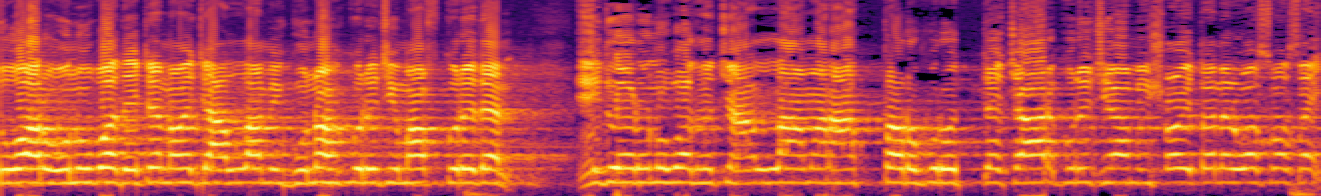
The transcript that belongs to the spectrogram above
দোয়ার অনুবাদ এটা নয় যে আল্লাহ আমি গুনাহ করেছি, মাফ করে দেন। এই দোয়ার অনুবাদ হচ্ছে আল্লাহ আমার আত্মার উপর অত্যাচার করেছি, আমি শয়তানের ওয়াসওয়াসায়।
